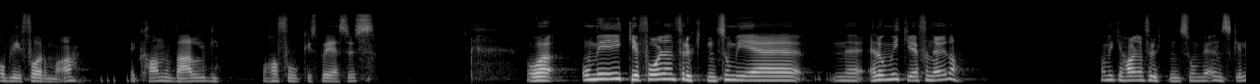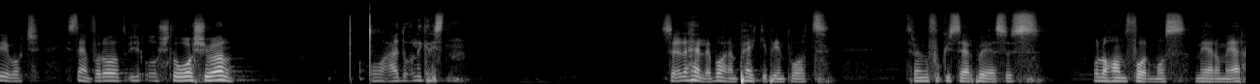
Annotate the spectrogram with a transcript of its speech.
å bli forma. Vi kan velge å ha fokus på Jesus. Og om vi ikke får den frukten som vi er Eller om vi ikke er fornøyd, da. Om vi ikke har den frukten som vi ønsker i livet vårt, istedenfor å, å slå oss sjøl og jeg er dårlig kristen. Så er det heller bare en pekepinn på at vi trenger å fokusere på Jesus og la han forme oss mer og mer.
